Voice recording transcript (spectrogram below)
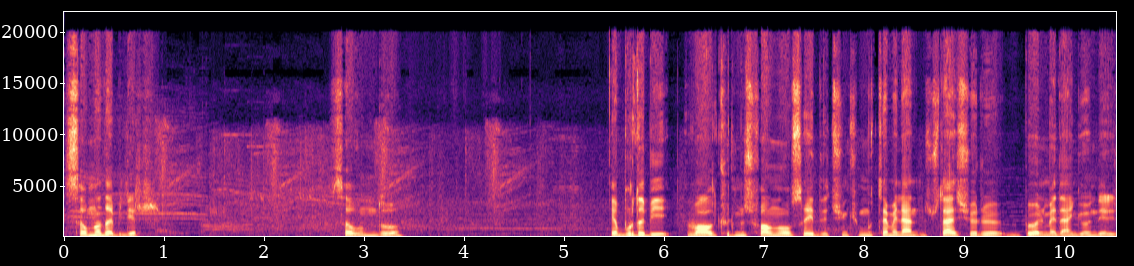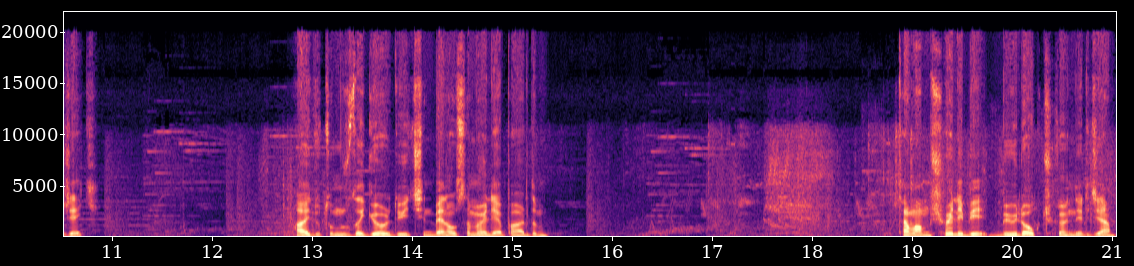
Savunabilir. Savundu. Ya burada bir valkürümüz falan olsaydı çünkü muhtemelen üçler şörü bölmeden gönderecek. Haydutumuz da gördüğü için ben olsam öyle yapardım. Tamam şöyle bir büyülü okçu göndereceğim.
